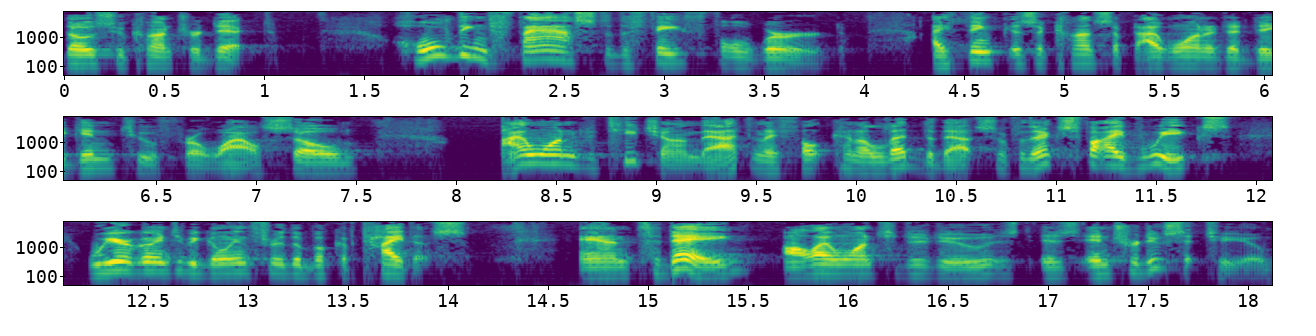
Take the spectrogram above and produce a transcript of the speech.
those who contradict. Holding fast to the faithful word, I think, is a concept I wanted to dig into for a while. So I wanted to teach on that, and I felt kind of led to that. So for the next five weeks, we are going to be going through the book of Titus. And today, all I want to do is, is introduce it to you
